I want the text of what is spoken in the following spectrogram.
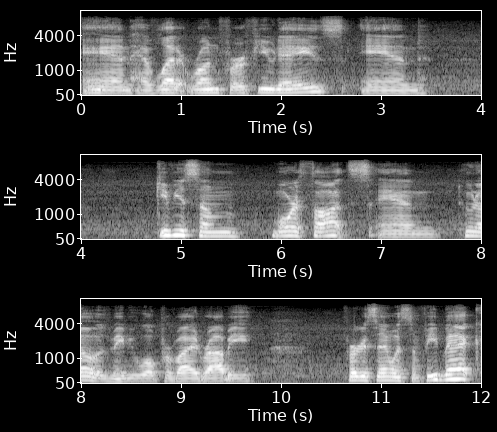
and have let it run for a few days and give you some more thoughts and who knows, maybe we'll provide Robbie Ferguson with some feedback.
